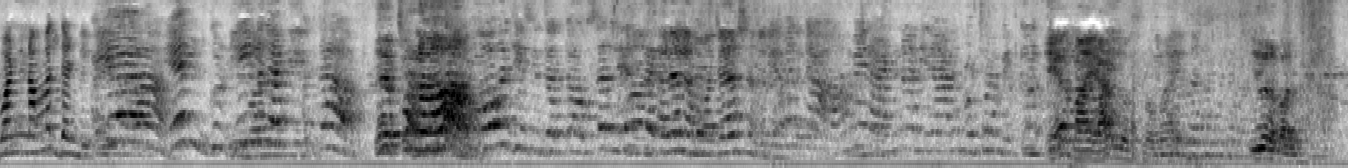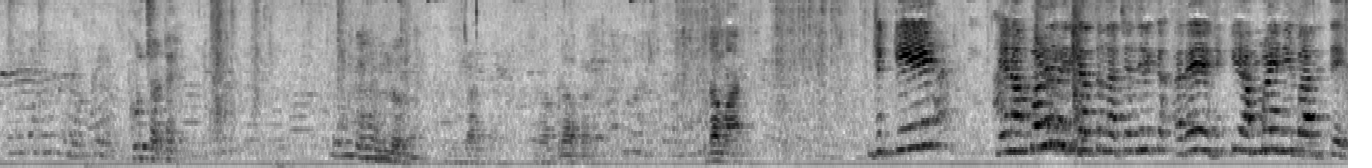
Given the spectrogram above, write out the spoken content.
వాడిని నమ్మద్దండి కూర్చోటే జిక్కి. నేను అమ్మాయి దగ్గరికి వెళ్తున్నా. చంద్రిక అరే జిక్కి అమ్మాయి నీ బాధ్యతే.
